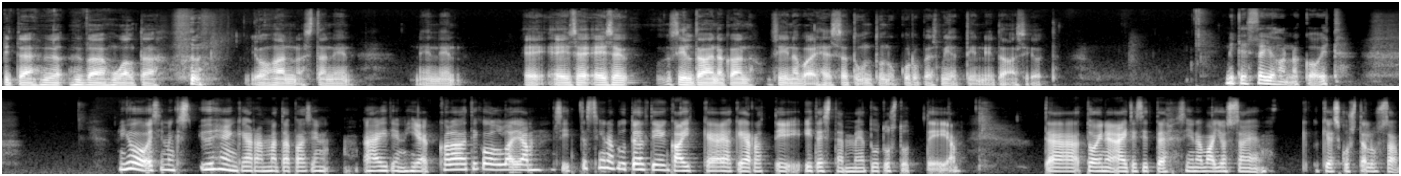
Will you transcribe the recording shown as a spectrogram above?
pitää hyö, hyvää huolta Johannasta, niin, niin, niin ei, ei, se, ei se siltä ainakaan siinä vaiheessa tuntunut, kun rupesi miettimään niitä asioita. Miten sä Johanna koit? No joo, esimerkiksi yhden kerran mä tapasin äitin hiekkalaatikolla ja sitten siinä juteltiin kaikkea ja kerrottiin itsestämme ja tutustuttiin. Ja tämä toinen äiti sitten siinä vain jossain keskustelussa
